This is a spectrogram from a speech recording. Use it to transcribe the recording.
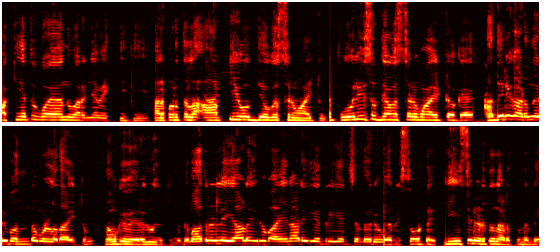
വക്കീയത്ത് കോയ എന്ന് പറഞ്ഞ വ്യക്തിക്ക് മലപ്പുറത്തുള്ള ആർ ടി ഒ ഉദ്യോഗസ്ഥരുമായിട്ടും പോലീസ് ഉദ്യോഗസ്ഥരുമായിട്ടും ഒക്കെ അതിര് കടന്ന ഒരു ബന്ധമുള്ളതായിട്ടും നമുക്ക് വിവരങ്ങൾ കിട്ടുന്നുണ്ട്. മാത്രമല്ല ഇയാൾ ഒരു വയനാട് കേന്ദ്രീകരിച്ച ഒരു റിസോർട്ട് ലീസിനെടുത്ത് നടത്തുന്നുണ്ട്.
